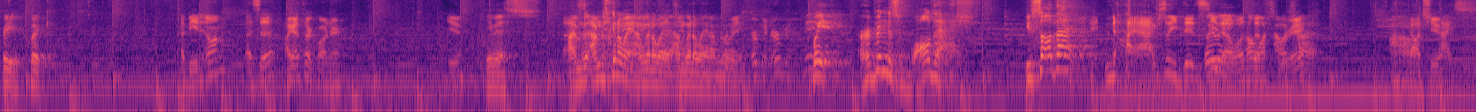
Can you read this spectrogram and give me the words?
Free, quick. I beat it on. That's it. I got third corner. You. He missed. I'm, I'm just gonna wait. I'm gonna wait. I'm gonna wait. I'm gonna wait. Urban, Urban. Wait, Urban just wall dashed. You saw that? No, I actually did see that. What oh, the watch out, watch frick? Oh, Got you. Nice.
